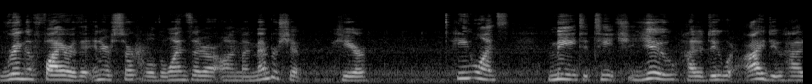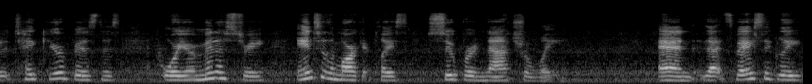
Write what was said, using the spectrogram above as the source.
ring of fire, the inner circle, the ones that are on my membership here, he wants me to teach you how to do what I do, how to take your business or your ministry into the marketplace supernaturally. And that's basically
